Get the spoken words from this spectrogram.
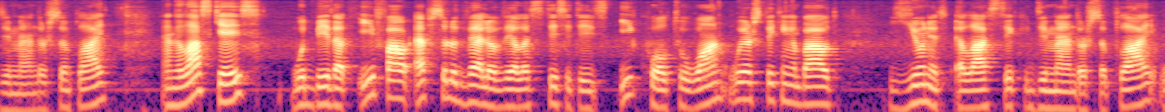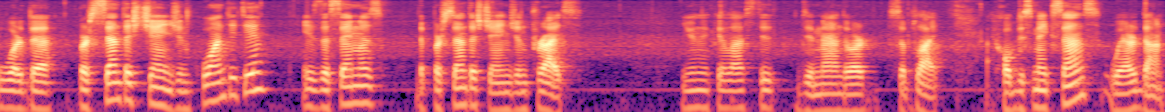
demand or supply. And the last case would be that if our absolute value of the elasticity is equal to 1, we're speaking about unit elastic demand or supply where the percentage change in quantity is the same as the percentage change in price unit elastic demand or supply. I hope this makes sense. We are done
